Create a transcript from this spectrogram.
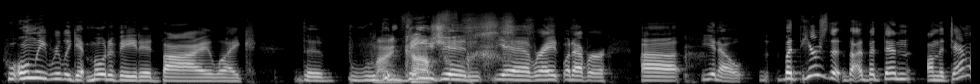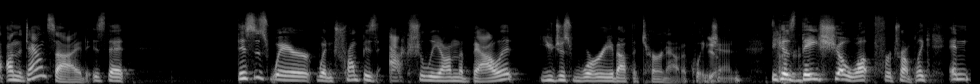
who only really get motivated by like the, the invasion, yeah, right, whatever. Uh, you know, but here's the but, but then on the down on the downside is that this is where when Trump is actually on the ballot, you just worry about the turnout equation because they show up for Trump. Like and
